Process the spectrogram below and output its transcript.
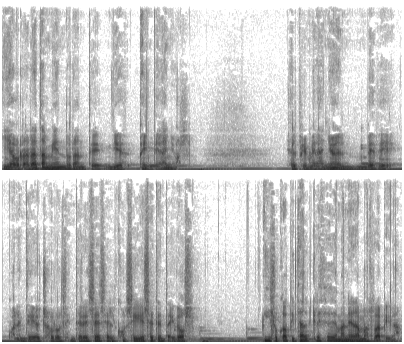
y ahorrará también durante 10-20 años. El primer año, en vez de 48 euros de intereses, él consigue 72 y su capital crece de manera más rápida.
